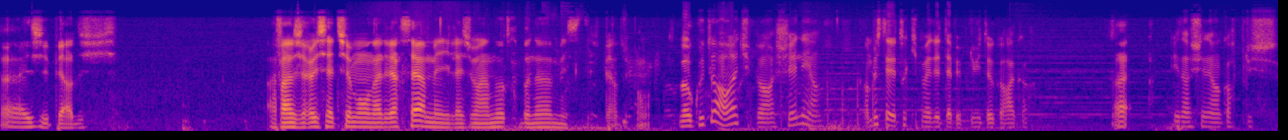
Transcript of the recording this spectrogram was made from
Ah, J'ai perdu. Enfin, j'ai réussi à tuer mon adversaire, mais il a joué un autre bonhomme et c'était perdu pour moi. Bah au couteau en vrai tu peux enchaîner hein. En plus t'as des trucs qui permettent de taper plus vite au corps à corps. Ouais. Et d'enchaîner encore plus.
